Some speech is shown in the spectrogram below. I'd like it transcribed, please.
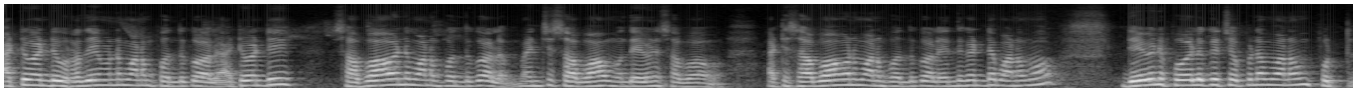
అటువంటి హృదయాన్ని మనం పొందుకోవాలి. అటువంటి స్వభావాన్ని మనం పొందుకోవాలి. మంచి స్వభావం దేవుని స్వభావం. అట్టి స్వభావాన్ని మనం పొందుకోవాలి. ఎందుకంటే మనము దేవుని పోలిక చొప్పున మనం పుట్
